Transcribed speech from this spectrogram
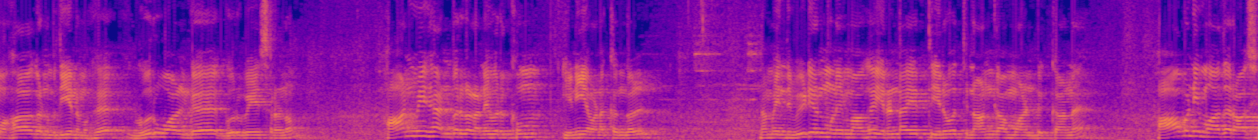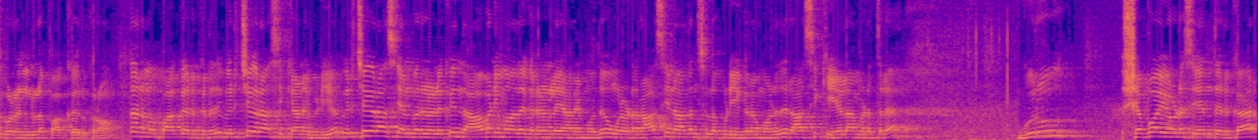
மகா கணபதியே நமக. குரு வாழ்க குருவே சரணம். ஆன்மீக அன்பர்கள் அனைவருக்கும் இனிய வணக்கங்கள். நம்ம இந்த வீடியோ மூலயமாக இரண்டாயிரத்தி இருபத்தி நான்காம் ஆண்டுக்கான ஆவணி மாத ராசி பலன்களை பார்க்க இருக்கிறோம். நம்ம பார்க்க இருக்கிறது விருச்சிக ராசிக்கான வீடியோ. விருச்சிக ராசி அன்பர்களுக்கு இந்த ஆவணி மாத கிரகங்களை ஆராயும் போது உங்களோட ராசிநாதன் சொல்லக்கூடிய கிரகமானது ராசிக்கு ஏழாம் இடத்துல குரு செவ்வாயோடு சேர்ந்து இருக்கார்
